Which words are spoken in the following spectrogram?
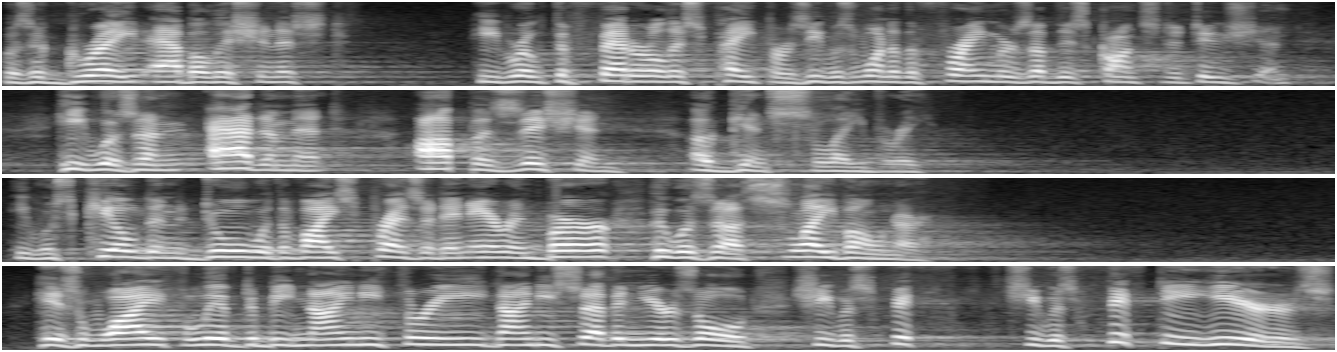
was a great abolitionist. He wrote the Federalist Papers. He was one of the framers of this Constitution. He was an adamant opposition against slavery. He was killed in a duel with the vice president, Aaron Burr, who was a slave owner. His wife lived to be 93, 97 years old. She was 50, she was 50 years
